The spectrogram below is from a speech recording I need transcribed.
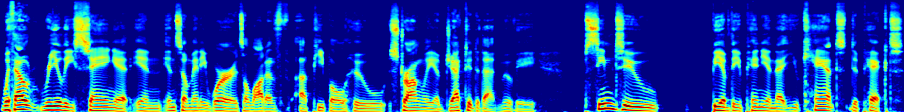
without really saying it in in so many words, a lot of uh, people who strongly objected to that movie seemed to be of the opinion that you can't depict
